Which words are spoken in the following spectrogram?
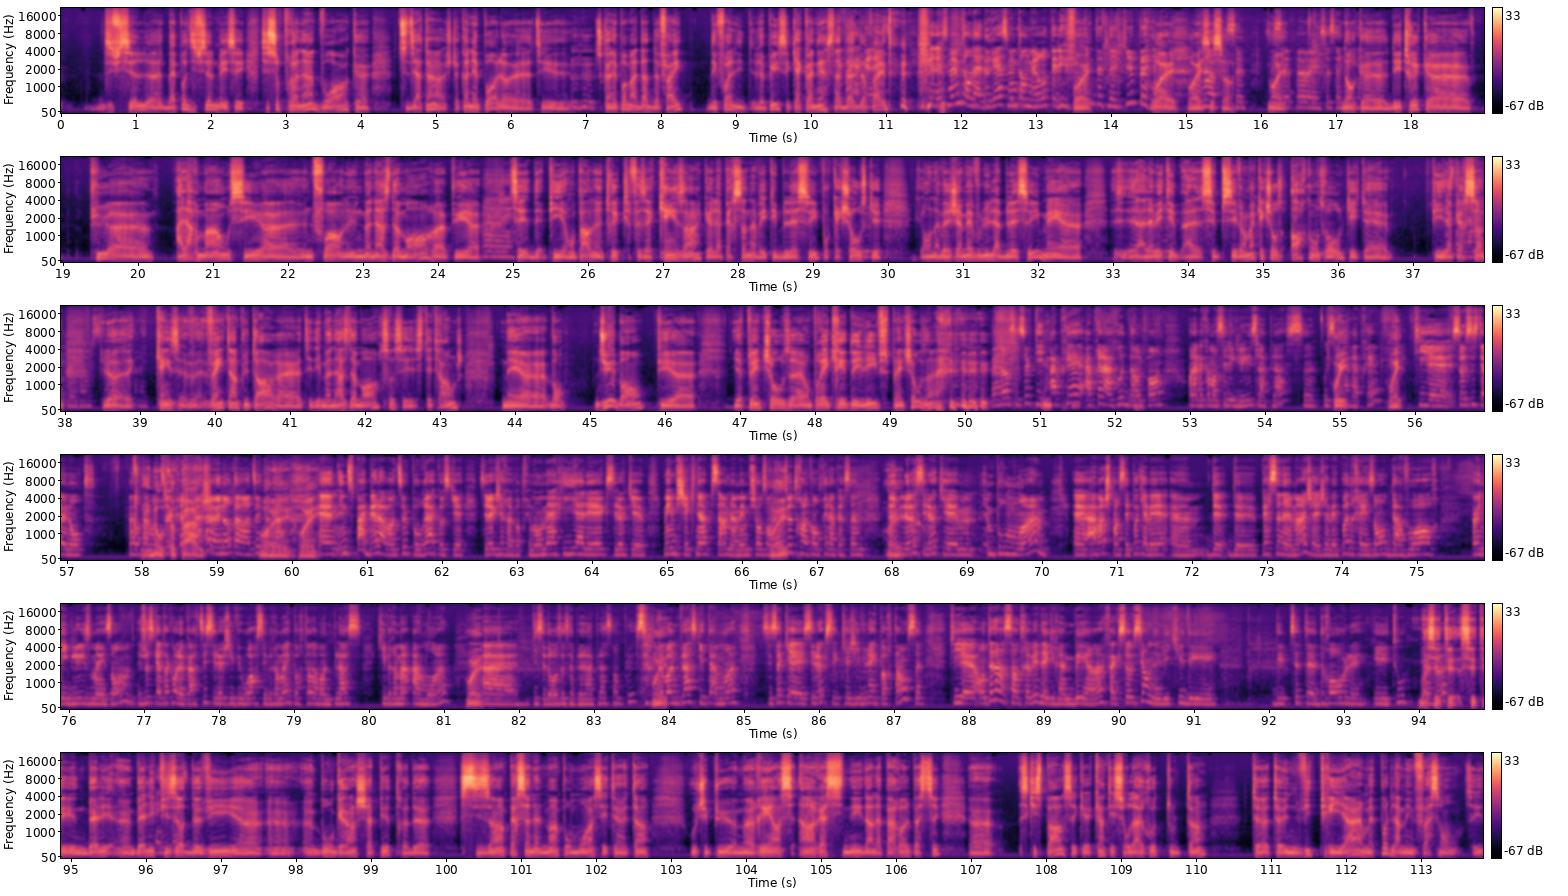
difficile. euh, Ben, pas difficile, mais c'est surprenant de voir que tu dis, attends, je te connais pas, là. euh, tu sais, Mhm. Tu connais pas ma date de fête. Des fois, le pire, c'est qu'elle connaît sa Des fois, date de connaissent- fête. Ils connaissent même ton adresse, même ton numéro de téléphone, Ouais. toute l'équipe. ouais, ouais, Non, c'est ça. Ouais. ça. Ouais, ouais, ça, ça Donc, euh, des trucs euh, plus euh, alarmants aussi. Euh, une fois, on a eu une menace de mort. euh, puis, euh, ouais. c'est de- puis on parle d'un truc, ça faisait 15 ans que la personne avait été blessée pour quelque chose que qu'on n'avait jamais voulu la blesser, mais elle avait été... elle- c'est c'est vraiment quelque chose hors contrôle qui était... Puis la personne... Puis là, euh, 15, 20 ans plus tard, sais, des menaces de mort, ça, c'est c'est étrange. Mais bon, Dieu est bon, puis euh, il y a plein de choses. euh, on pourrait écrire des livres sur plein de choses, hein? Ben non, c'est sûr. Puis Mm. après, après la route, dans le fond, on avait commencé l'église, la place, aussi Oui. par après. oui. Puis euh, ça aussi, c'était un autre. Un autre, Une autre page. une autre aventure Ouais, ouais. Euh, une super belle aventure pour vrai, à cause que c'est là que j'ai rencontré mon mari, Alex. C'est là que même Shekna et Sam, la même chose. On Ouais. a tous rencontré la personne de là. C'est là que, pour moi, euh, avant, je pensais pas qu'il y avait euh, de, de. Personnellement, j'a- j'avais pas de raison d'avoir une église maison. Jusqu'à temps qu'on l'a parti, c'est là que j'ai vu voir, c'est vraiment important d'avoir une place qui est vraiment à moi. Ouais. Euh, puis c'est drôle, ça s'appelait la place en plus. Ouais. D'avoir une place qui est à moi. C'est ça que c'est là que, que j'ai vu l'importance. Puis euh, on était dans le centre-ville de Granby, hein. Fait que ça aussi, on a vécu des, des petites euh, drôles et tout. Ben, c'était, c'était une belle, un bel épisode de vie, un, un- un beau grand chapitre de six ans. Personnellement, pour moi, c'était un temps où j'ai pu euh, me réenraciner dans la parole parce que, tu sais, euh, ce qui se passe, c'est que quand tu es sur la route tout le temps, tu as une vie de prière, mais pas de la même façon. Tu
